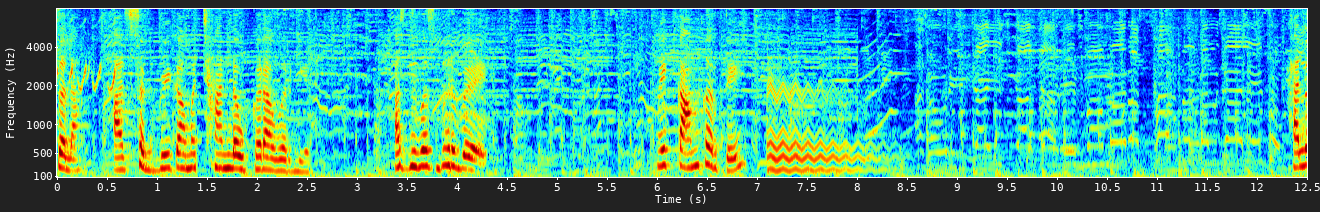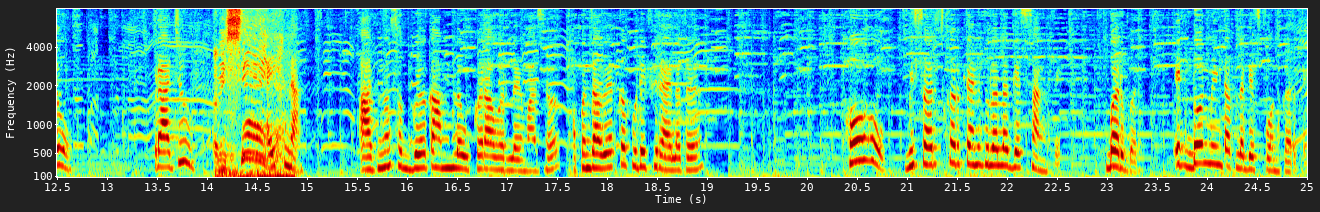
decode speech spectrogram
चला आज सगळी कामं छान लवकर आवरली आहेत. आज दिवसभर वेळ आहे. एक काम करते. हॅलो प्राजू ऐक ना. आज ना सगळं काम लवकर आवरलंय माझं. आपण जाऊयात का कुठे फिरायला तर? हो हो मी सर्च करते आणि तुला लगेच सांगते. बरं बरं. एक दोन मिनिटात लगेच फोन करते.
